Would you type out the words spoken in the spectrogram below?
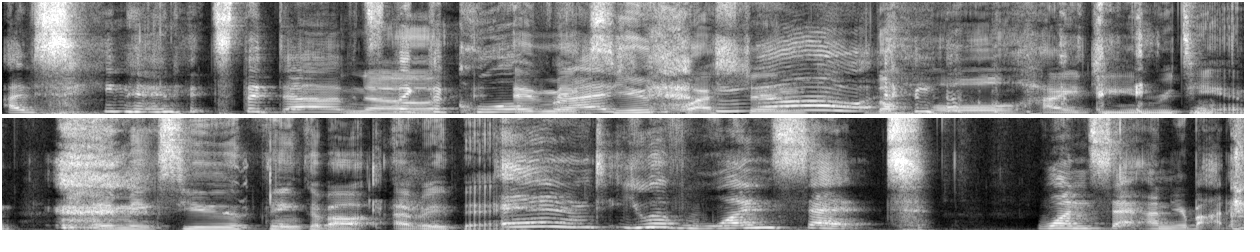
I've seen it. It's the dub. no, it's like the cool. It fresh. makes you question No, the whole hygiene routine. It makes you think about everything. And you have one scent, one scent on your body.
